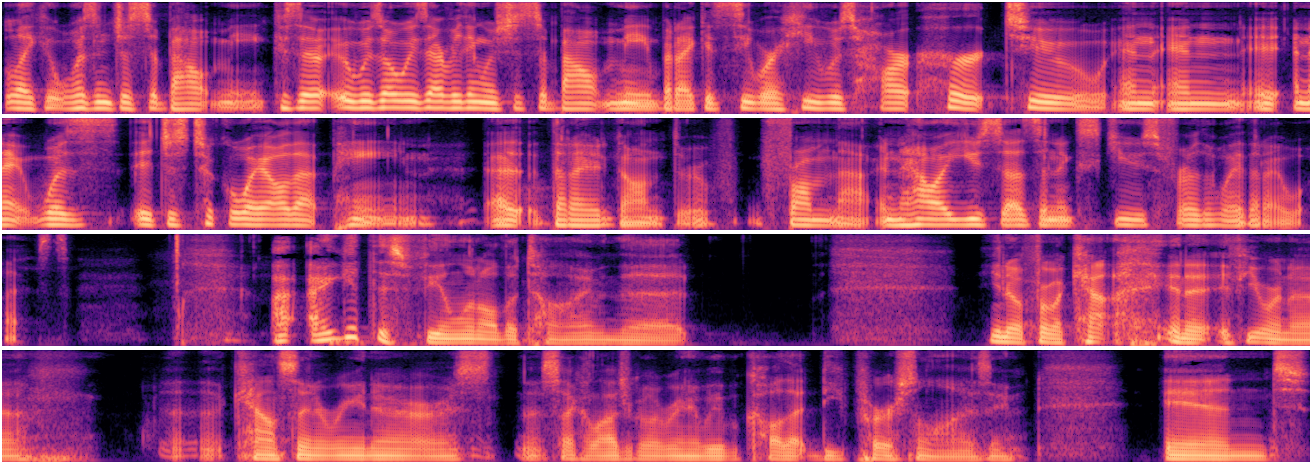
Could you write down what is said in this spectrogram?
like it wasn't just about me because it, it was always everything was just about me but i could see where he was heart hurt too and and it, and it was it just took away all that pain uh, that i had gone through from that and how i used it as an excuse for the way that i was I, I get this feeling all the time that, you know, from a in a if you were in a uh, counseling arena or a psychological arena, we would call that depersonalizing. And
